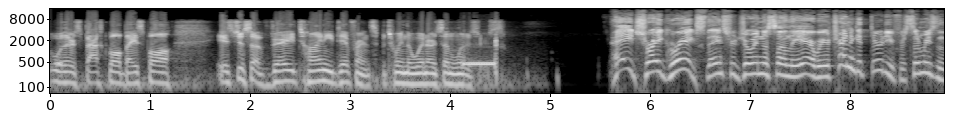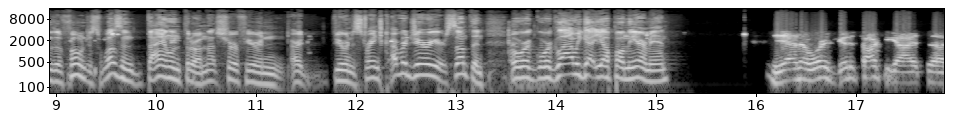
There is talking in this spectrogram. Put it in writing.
whether it's basketball, baseball, it's just a very tiny difference between the winners and losers. Hey, Trey Griggs, thanks for joining us on the air. We were trying to get through to you. For some reason, the phone just wasn't dialing through. I'm not sure if you're in or if you're in a strange coverage area or something, but we're, we're glad we got you up on the air, man. Yeah, no worries. Good to talk to you guys. Uh,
